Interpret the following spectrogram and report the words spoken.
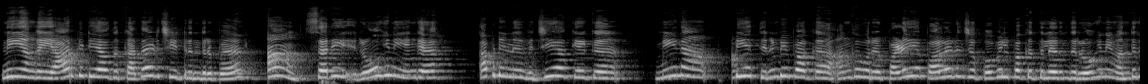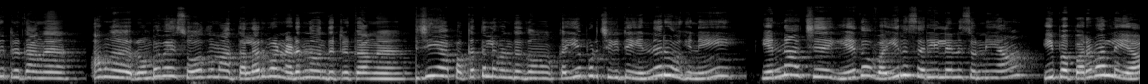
நீ அங்கே யார்கிட்டயாவது கதை அடிச்சிட்டு இருந்திருப்ப. ஆ சரி ரோஹிணி எங்க? அப்படின்னு விஜயா கேட்க மீனா அப்படியே திரும்பி பார்க்க அங்க ஒரு பழைய பாலடைஞ்ச கோவில் பக்கத்துல இருந்து ரோகிணி வந்துகிட்டு இருக்காங்க. அவங்க ரொம்பவே சோகமா தளர்வா நடந்து வந்துட்டு இருக்காங்க. விஜயா பக்கத்துல வந்ததும் கைய பிடிச்சிக்கிட்டு என்ன ரோகிணி என்னாச்சு? ஏதோ வயிறு சரியில்லைன்னு சொன்னியா? இப்போ பரவாயில்லையா?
